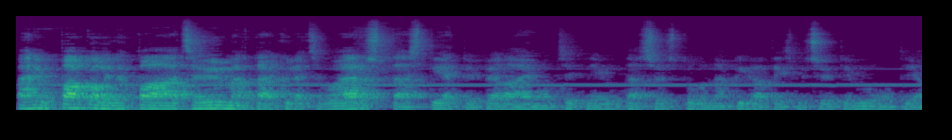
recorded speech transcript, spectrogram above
vähän niin kuin pakollinen paha, että se ymmärtää kyllä, että se voi ärsyttää tiettyjä pelaajia, mutta sitten niin tässä olisi tullut nämä piratismisyyt ja muut ja,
